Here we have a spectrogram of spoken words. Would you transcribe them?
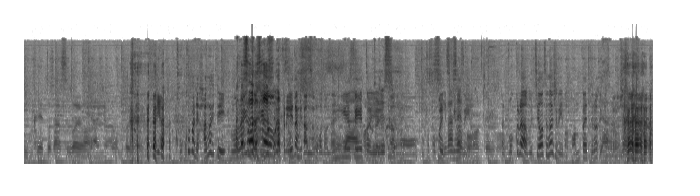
ビッグレッドさんすごいわ。いやいや。本当に。いやここまで話してもらえるんだけど やっぱり江波さんのこの人間性というかもうそこにつきますよ。僕らは打ち合わせなしで今バンパやってるわけいやですから。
